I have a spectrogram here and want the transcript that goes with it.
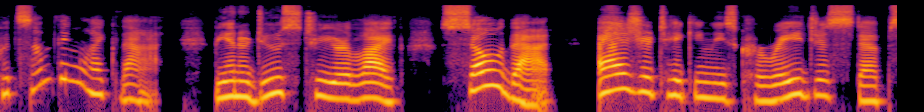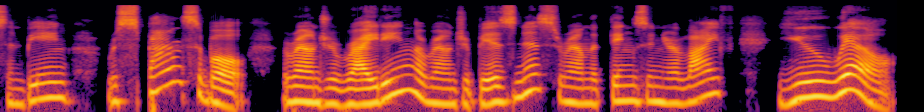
Could something like that be introduced to your life so that as you're taking these courageous steps and being responsible around your writing, around your business, around the things in your life, you will,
